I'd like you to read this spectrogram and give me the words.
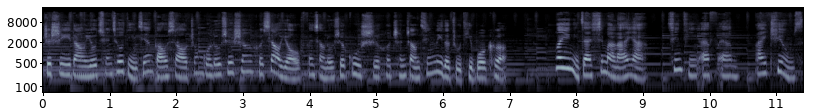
这是一档由全球顶尖高校中国留学生和校友分享留学故事和成长经历的主题播客。欢迎你在喜马拉雅、蜻蜓 FM、iTunes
